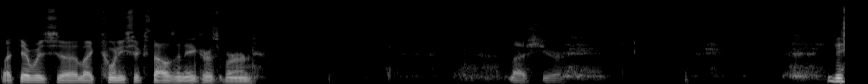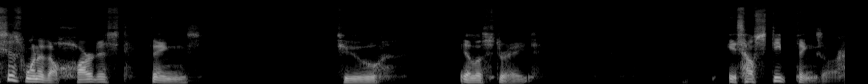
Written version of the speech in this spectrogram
But there was uh, like 26,000 acres burned last year this is one of the hardest things to illustrate is how steep things are.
